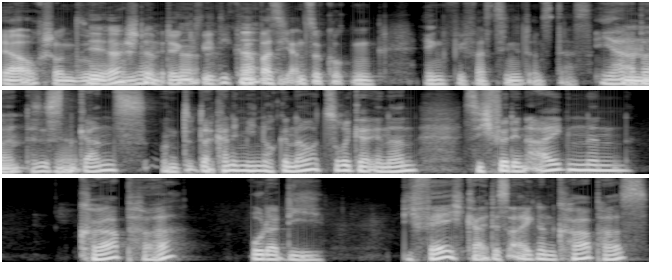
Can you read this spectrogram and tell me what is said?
ja auch schon so. Ja, ne? stimmt. Irgendwie die Körper ja. sich anzugucken, irgendwie fasziniert uns das. Ja, mhm. aber das ist ja. ein ganz, und da kann ich mich noch genau zurückerinnern, sich für den eigenen Körper oder die, die Fähigkeit des eigenen Körpers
